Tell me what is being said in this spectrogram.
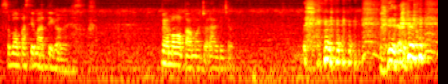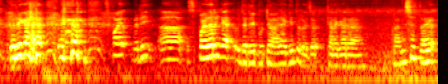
Semua pasti mati kok. guys. Biar mau ngapa mau cok lagi cok. jadi kayak spoil jadi eh, spoiler kayak udah jadi budaya gitu loh cok gara-gara karena saya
